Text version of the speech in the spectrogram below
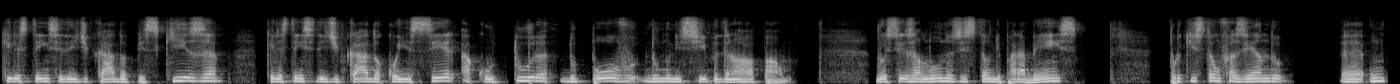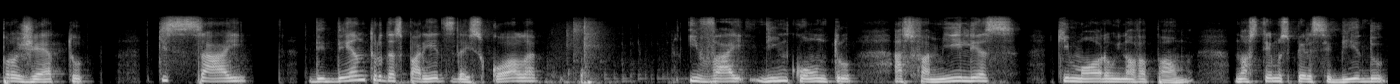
que eles têm se dedicado à pesquisa, que eles têm se dedicado a conhecer a cultura do povo do município de Nova Palma. Vocês, alunos, estão de parabéns porque estão fazendo é, um projeto que sai de dentro das paredes da escola e vai de encontro às famílias que moram em Nova Palma. Nós temos percebido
